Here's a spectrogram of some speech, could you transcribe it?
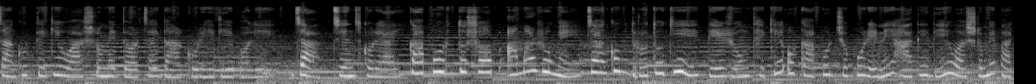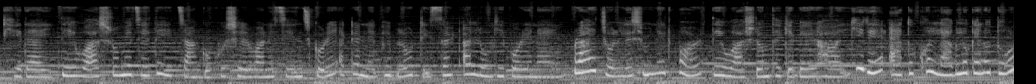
চাকুর থেকে ওয়াশরুমের দরজায় দাঁড় করিয়ে দিয়ে বলে, যা চেঞ্জ করে আয়। কাপড় তো সব আমার রুমে জাঙ্কুক দ্রুত গিয়ে তের রুম থেকে ওর কাপড় চোপড় এনে হাতে দিয়ে ওয়াশরুমে পাঠিয়ে দেয়। তে ওয়াশরুমে যেতে জাঙ্কুক শেরওয়ানি চেঞ্জ করে একটা নেভি ব্লু টি শার্ট আর লুঙ্গি পরে নেয়। প্রায় চল্লিশ মিনিট পর তে ওয়াশরুম থেকে বের হয়। কি রে, এতক্ষণ লাগল কেন তোর?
